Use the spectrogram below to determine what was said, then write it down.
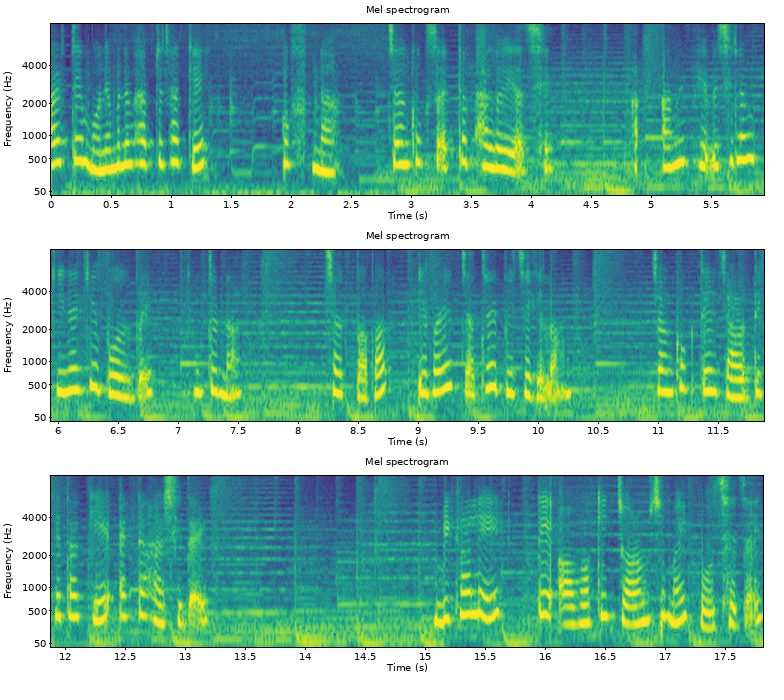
আর তে মনে মনে ভাবতে থাকে, উফ, না চাঙ্কুক স্যারটা ভালোই আছে। আমি ভেবেছিলাম কি না কি বলবে, কিন্তু না। যাক বাবা, এবারে যাত্রায় বেঁচে গেলাম। চাঙ্কুকদের যাওয়ার দিকে তাকিয়ে একটা হাসি দেয়। বিকালে তে অবাকের চরম সীমায় পৌঁছে যায়।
